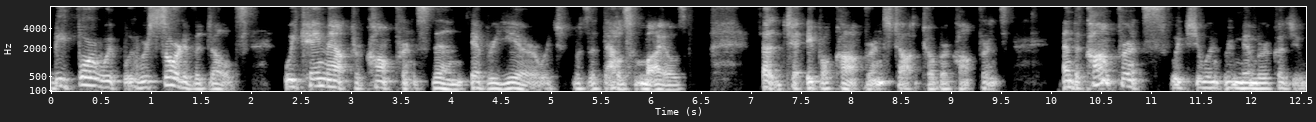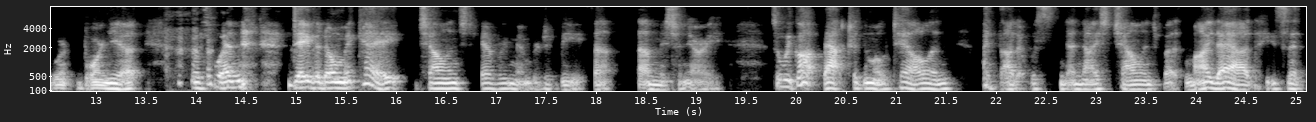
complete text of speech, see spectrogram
before we, we were sort of adults, we came out for conference then every year, which was a thousand miles uh, to April conference, to October conference. And the conference, which you wouldn't remember because you weren't born yet, was when David O. McKay challenged every member to be a, a, missionary. So we got back to the motel and I thought it was a nice challenge. But my dad, he said,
